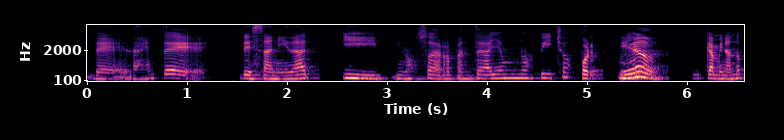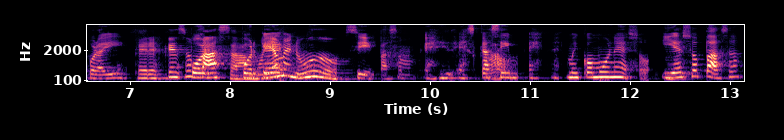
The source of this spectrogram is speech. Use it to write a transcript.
de la gente de sanidad y, no sé, de repente hayan unos bichos por, Ew. caminando por ahí. Pero es que eso Por- pasa porque- muy a menudo. Sí, pasa, es, es casi, Wow. es, es muy común eso. Y eso pasa,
